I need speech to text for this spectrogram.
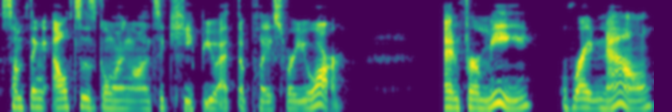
Something else is going on to keep you at the place where you are. And for me, right now,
